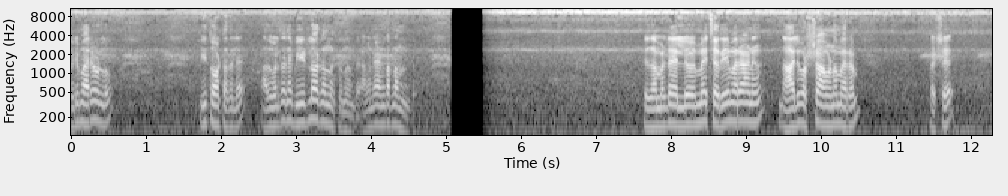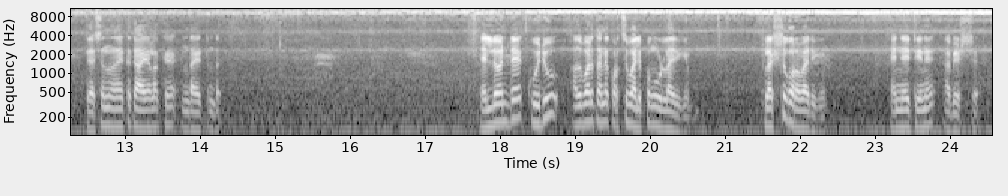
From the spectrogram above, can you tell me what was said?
ഒരു മരമുള്ളൂ ഈ തോട്ടത്തിൽ അതുപോലെ തന്നെ വീട്ടിലൊരെണ്ണം നിൽക്കുന്നുണ്ട്. അങ്ങനെ രണ്ടെണ്ണം ഉണ്ട്. ഇത് നമ്മളുടെ എല്ലോമ ചെറിയ മരമാണ്. നാല് വർഷമാവണ മരം. പക്ഷെ അത്യാവശ്യം നന്നായിട്ട് കായകളൊക്കെ ഉണ്ടായിട്ടുണ്ട്. എല്ലോന്റെ കുരു അതുപോലെ തന്നെ കുറച്ച് വലിപ്പം കൂടുതലായിരിക്കും. ഫ്ലഷ് കുറവായിരിക്കും. എൻ ഐ ടീനെ അപേക്ഷിച്ച്.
